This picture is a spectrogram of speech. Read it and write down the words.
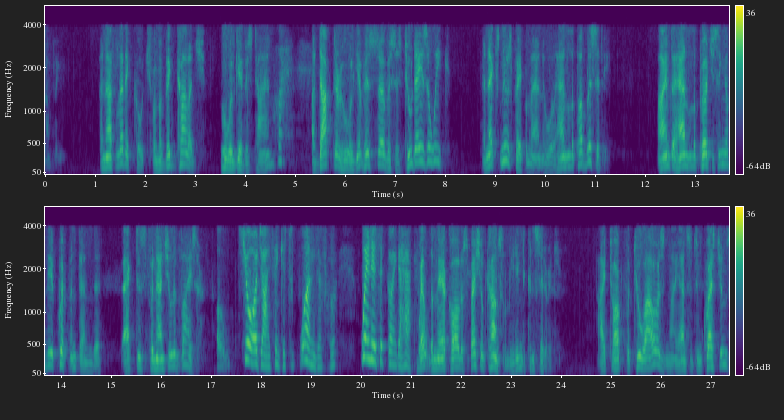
something. An athletic coach from a big college who will give his time. What? A doctor who will give his services two days a week. An ex-newspaper man who will handle the publicity. I'm to handle the purchasing of the equipment and uh, act as financial advisor. Oh, George, I think it's wonderful. When is it going to happen? Well, the mayor called a special council meeting to consider it. I talked for two hours and I answered some questions,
